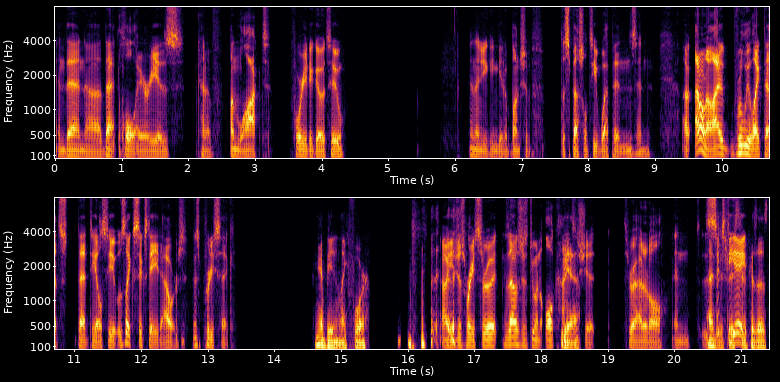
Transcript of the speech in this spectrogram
and then uh, that whole area is kind of unlocked for you to go to, and then you can get a bunch of the specialty weapons. And I, I don't know, I really like that that DLC. It was like six to eight hours. It was pretty sick. I think I beat it in like four. Oh, you just raced through it because I was just doing all kinds Yeah. of shit throughout it all, and sixty eight because I was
